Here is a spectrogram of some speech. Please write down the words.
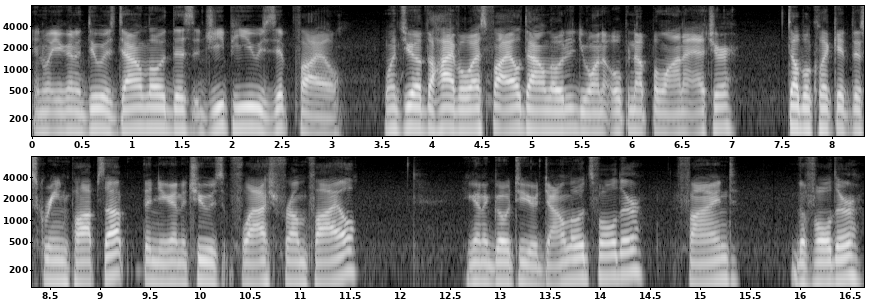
And what you're going to do is download this GPU zip file. Once you have the HiveOS file downloaded, you want to open up Balena Etcher double click it, the screen pops up. Then you're going to choose flash from file. You're going to go to your downloads folder, find the folder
